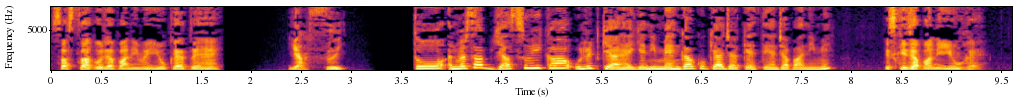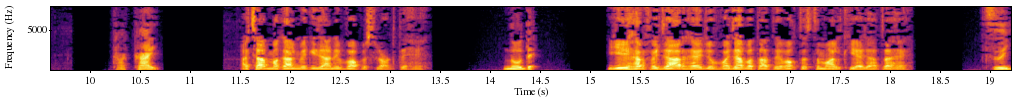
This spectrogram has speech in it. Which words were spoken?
سستا کو جاپانی میں یوں کہتے ہیں۔ یاسوئی۔ تو انور صاحب یاسوئی کا الٹ کیا ہے؟ یعنی مہنگا کو کیا جا کہتے ہیں جاپانی میں؟ اس کی جاپانی یوں ہے۔ تھکائی اچھا آپ مکالمے کی جانب واپس لوٹتے ہیں۔ نو دے یہ حرف جار ہے جو وجہ بتاتے وقت استعمال کیا جاتا ہے۔ سی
